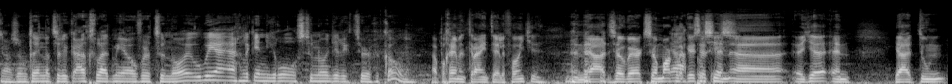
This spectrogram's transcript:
Ja, zo meteen natuurlijk uitgebreid meer over het toernooi. Hoe ben jij eigenlijk in die rol als toernooidirecteur gekomen? Ja, op een gegeven moment krijg je een telefoontje. En ja, zo werkt zo makkelijk is het. En, uh, weet je, en ja, toen,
